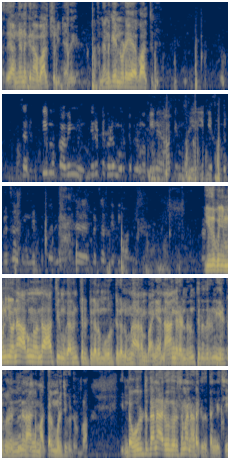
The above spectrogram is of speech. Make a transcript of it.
அது அண்ணனுக்கு நான் வாழ்த்து சொல்லிட்டேன். அது அண்ணனுக்கு என்னுடைய வாழ்த்து. சார் திமுகவின் திருட்டுகளும் உருட்டுகளும் அப்படின்னு அதிமுக இபிஎஸ் வந்து பிரச்சாரத்தை முன்னெடுத்திருக்காரு. அந்த பிரச்சாரத்தை எப்படி பாக்குறீங்க இது கொஞ்சம் முடிஞ்ச உடனே அவங்க வந்து அதிமுகவின் திருட்டுகளும் உருட்டுகளும்னு ஆரம்பிப்பாங்க. நாங்க ரெண்டும் திரு திருன்னு இருட்டுக்குள்ள நின்று நாங்க மக்கள் முழிச்சுக்கிட்டு இருப்போம். இந்த உருட்டு தானே அறுபது வருஷமா நடக்குது தங்கச்சி.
